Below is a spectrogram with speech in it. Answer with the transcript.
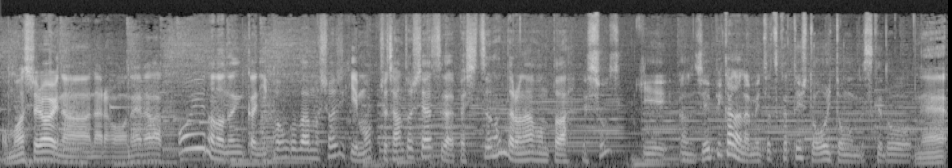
面白いななるほどね。だからこういうののなんか日本語版も正直もっとちゃんとしたやつがやっぱ必要なんだろうな本当は。で正直あの JP カナダめっちゃ使ってる人多いと思うんですけどね。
